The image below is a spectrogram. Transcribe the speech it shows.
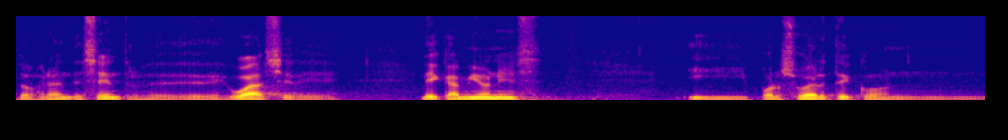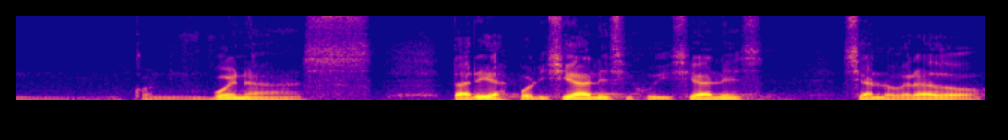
dos grandes centros de, desguace de, camiones y por suerte con, con buenas tareas policiales y judiciales se han logrado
